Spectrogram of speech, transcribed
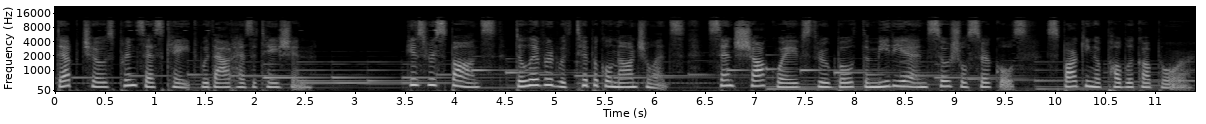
Depp chose Princess Kate without hesitation. His response, delivered with typical nonchalance, sent shockwaves through both the media and social circles, sparking a public uproar.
